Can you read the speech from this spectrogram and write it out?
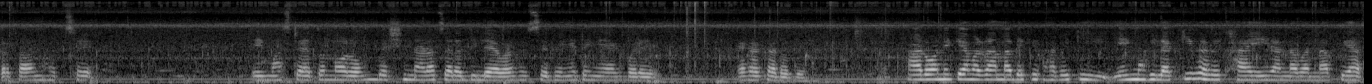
তার কারণ হচ্ছে এই মাছটা এত নরম, বেশি নাড়াচাড়া দিলে আবার হচ্ছে ভেঙে টেঙে একবারে একাকার হবে। আর অনেকে আমার রান্না দেখে ভাবে কি, এই মহিলা কীভাবে খায় এই রান্না বান্না পেঁয়াজ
